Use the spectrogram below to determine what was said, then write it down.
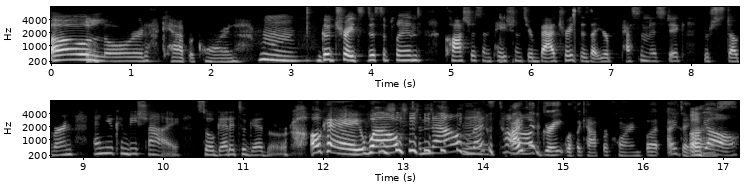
Oh Lord, Capricorn. Hmm. Good traits: disciplined, cautious, and patience. Your bad traits is that you're pessimistic, you're stubborn, and you can be shy. So get it together. Okay. Well, now let's talk. I did great with a Capricorn, but I digress. Y'all,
